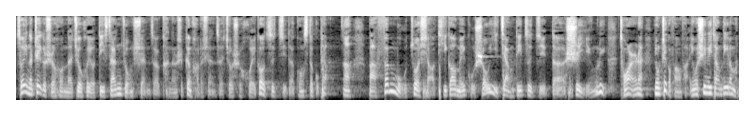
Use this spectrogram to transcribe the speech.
所以呢，这个时候呢，就会有第三种选择，可能是更好的选择，就是回购自己的公司的股票啊，把分母做小，提高每股收益，降低自己的市盈率，从而呢，用这个方法，因为市盈率降低了嘛，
